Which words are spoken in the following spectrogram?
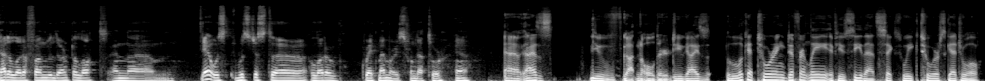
we had a lot of fun. We learned a lot. And um, yeah, it was, it was just uh, a lot of great memories from that tour. Yeah. Uh, as you've gotten older, do you guys look at touring differently? If you see that six week tour schedule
